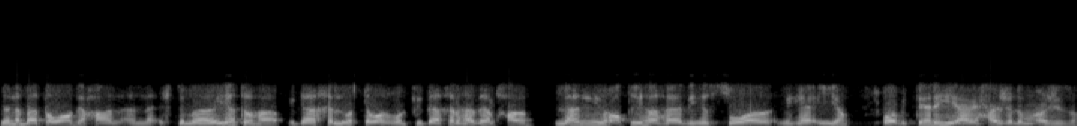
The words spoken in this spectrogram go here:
لأن بات واضحا أن استمراريتها في داخل والتوغل في داخل هذه الحرب لن يعطيها هذه الصور نهائيا. وبالتالي هي بحاجة لمعجزة.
